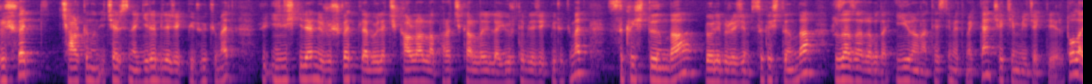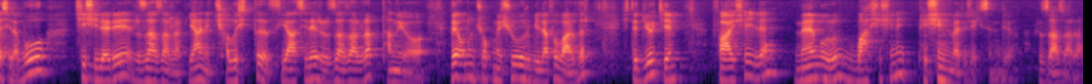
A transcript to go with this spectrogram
Rüşvet çarkının içerisine girebilecek bir hükümet, ilişkilerini rüşvetle böyle çıkarlarla, para çıkarlarıyla yürütebilecek bir hükümet sıkıştığında, böyle bir rejim sıkıştığında Rıza Zarrab'ı da İran'a teslim etmekten çekinmeyecektir. Dolayısıyla bu kişileri Rıza Zarrab yani çalıştığı siyasileri Rıza Zarrab tanıyor. Ve onun çok meşhur bir lafı vardır. İşte diyor ki fahişeyle memurun bahşişini peşin vereceksin diyor. Rıza Zarrab.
